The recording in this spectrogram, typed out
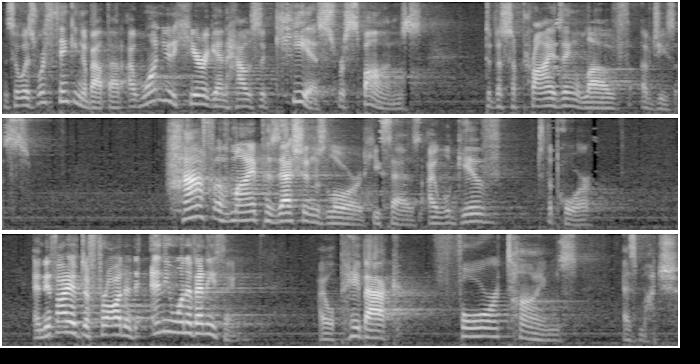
And so, as we're thinking about that, I want you to hear again how Zacchaeus responds to the surprising love of Jesus. Half of my possessions, Lord, he says, I will give to the poor. And if I have defrauded anyone of anything, I will pay back four times as much.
